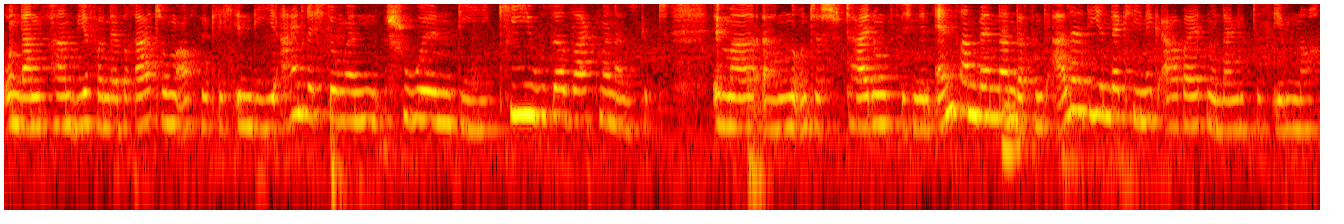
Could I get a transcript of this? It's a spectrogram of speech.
und dann fahren wir von der Beratung auch wirklich in die Einrichtungen, Schulen, die Key-User, sagt man. Also es gibt immer ähm, eine Unterscheidung zwischen den Endanwendern, das sind alle, die in der Klinik arbeiten und dann gibt es eben noch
